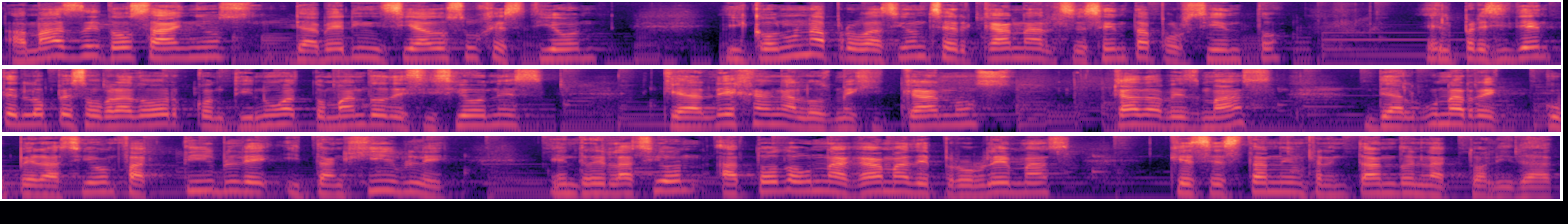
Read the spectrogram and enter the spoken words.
A más de dos años de haber iniciado su gestión y con una aprobación cercana al 60%, el presidente López Obrador continúa tomando decisiones que alejan a los mexicanos cada vez más de alguna recuperación factible y tangible en relación a toda una gama de problemas que se están enfrentando en la actualidad.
